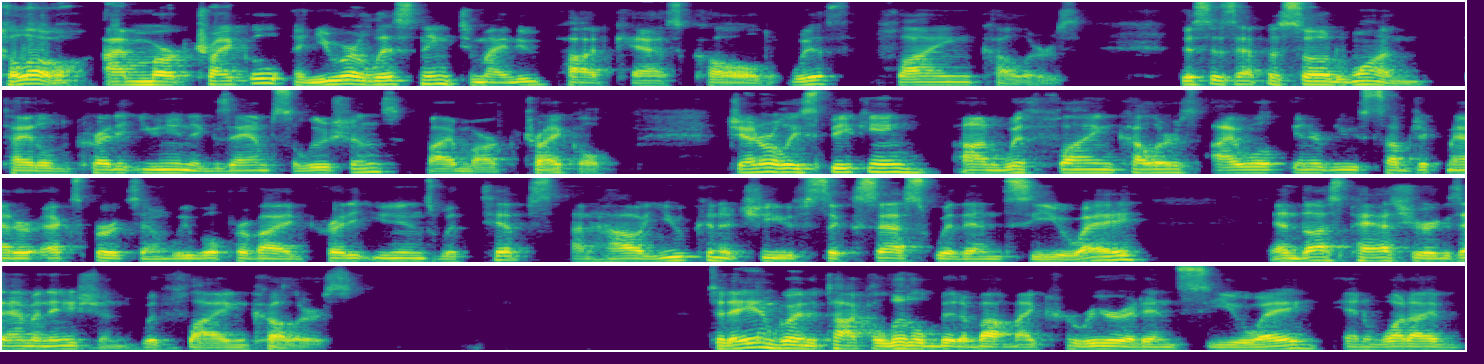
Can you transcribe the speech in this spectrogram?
Hello, I'm Mark Treichel, and you are listening to my new podcast called With Flying Colors. This is episode one, titled Credit Union Exam Solutions by Mark Treichel. Generally speaking, on With Flying Colors, I will interview subject matter experts and we will provide credit unions with tips on how you can achieve success with NCUA and thus pass your examination with flying colors. Today, I'm going to talk a little bit about my career at NCUA and what I've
